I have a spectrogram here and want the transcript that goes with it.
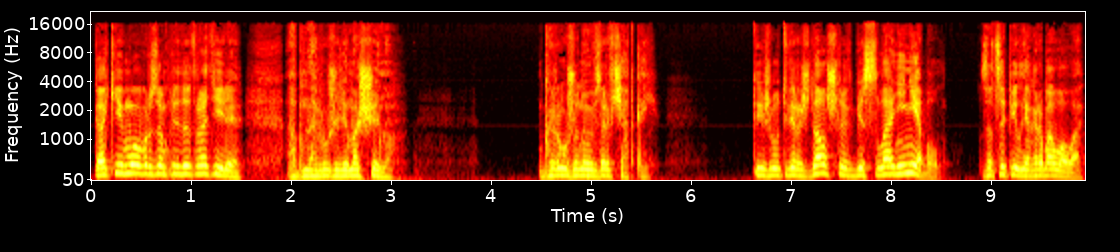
Каким образом предотвратили? Обнаружили машину, груженную взрывчаткой. Ты же утверждал, что в Беслане не был. Зацепил я Гробового.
